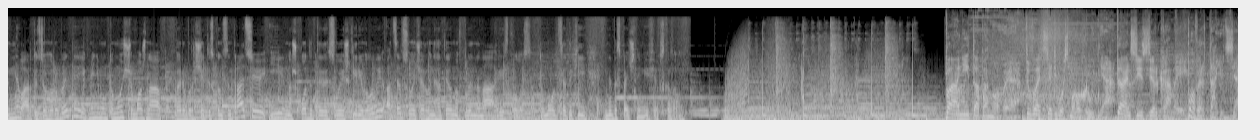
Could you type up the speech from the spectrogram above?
Не варто цього робити, як мінімум, тому що можна переборщити з концентрацією і нашкодити своїй шкірі голови, а це в свою чергу негативно вплине на ріст волосся. Тому це такий небезпечний міф, я б сказав. Пані та панове, 28 грудня танці з зірками повертаються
